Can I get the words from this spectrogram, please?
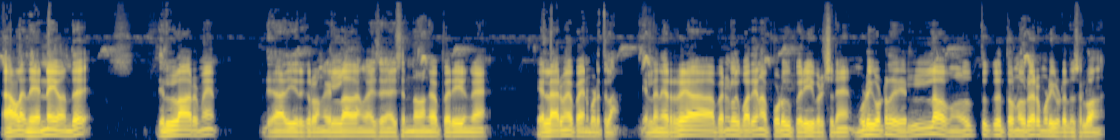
அதனால் இந்த எண்ணெய் வந்து எல்லாருமே வியாதி இருக்கிறவங்க இல்லாதவங்க சி- சின்னவங்க பெரியவங்க எல்லாருமே பயன்படுத்தலாம். எல்லாம் நிறையா பெண்களுக்கு பார்த்தீங்கன்னா பொடுகு பெரிய பிரச்சனை. முடி கொட்டுறது எல்லா நூற்றுக்கு தொண்ணூறு பேர் முடி கொட்டுறதுன்னு சொல்லுவாங்க.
